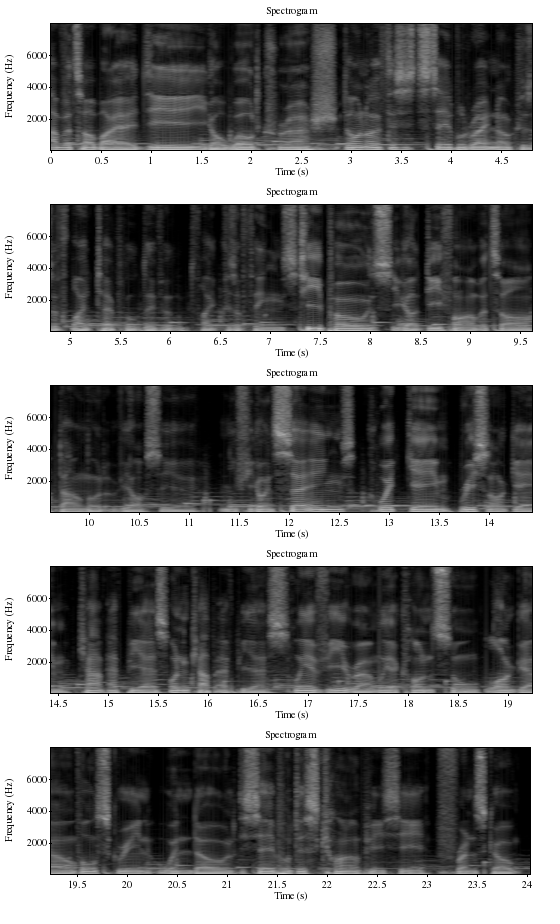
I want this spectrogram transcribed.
avatar by ID, you got world crash. Don't know if this is disabled right now because of like typical different like because of things. T-pose, you got default avatar, download VRCA. If you go in settings, quick game, restart game, cap FPS, uncap FPS, clear VRAM, clear console, log out, full screen, windowed, disable discount on PC, friend scope.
